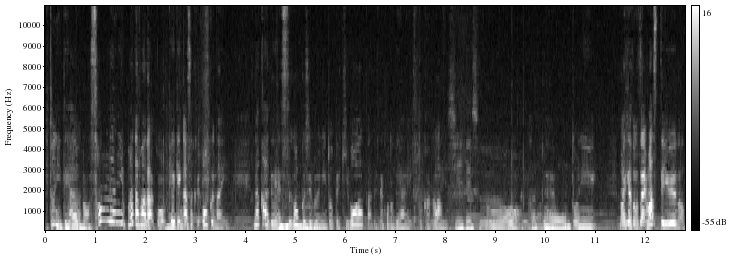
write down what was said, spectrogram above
人に出会うのはそんなにまだまだこう経験が浅くて多くない中ですごく自分にとって希望だったんですねこの出会いとかが。嬉しいです。そう。な本当に、まあ、ありがとうございますっていうの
